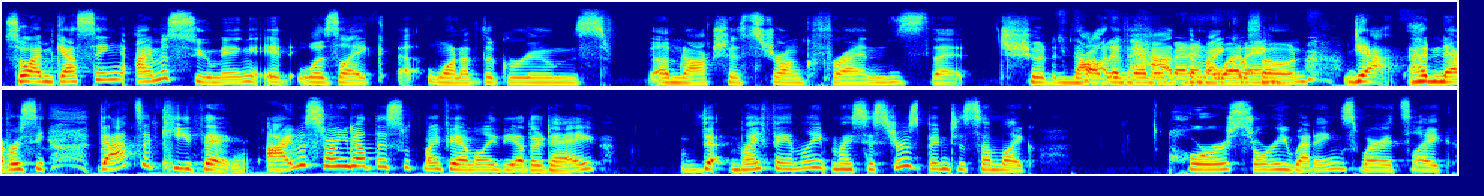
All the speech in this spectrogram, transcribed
So I'm guessing, I'm assuming it was like uh, one of the groom's obnoxious drunk friends that should not Probably have never had the in a wedding. microphone. Yeah, had never seen. That's a key thing. I was talking about this with my family the other day. That my family, my sister's been to some like horror story weddings where it's like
